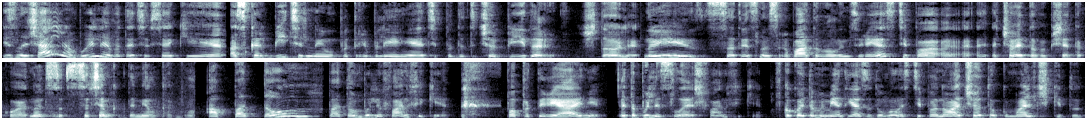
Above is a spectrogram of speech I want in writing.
изначально были вот эти всякие оскорбительные употребления, типа, да ты чё, пидор? что ли. Ну и, соответственно, срабатывал интерес, типа, а, а, а что это вообще такое? Ну, это совсем когда мелко было. А потом, потом были фанфики. по Поттериане. Это были слэш-фанфики. В какой-то момент я задумалась, типа, ну а что только мальчики тут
